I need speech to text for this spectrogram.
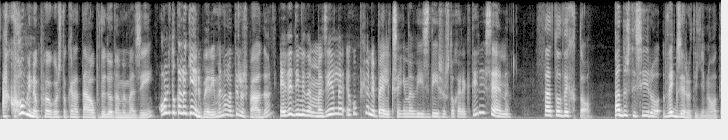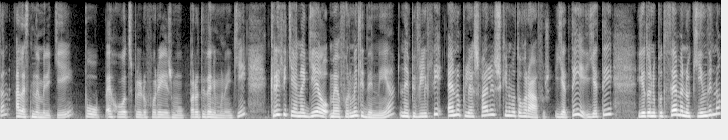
Ακόμη να πω εγώ στο κρατάω που δεν το είδαμε μαζί. Όλο το καλοκαίρι περίμενα, αλλά τέλος πάντων. Ε, δεν την είδαμε μαζί, αλλά εγώ ποιον επέλεξα για να διεισδύσω στο χαρακτήρα, εσένα. Θα το δεχτώ. Πάντως στη Σύρο δεν ξέρω τι γινόταν, αλλά στην Αμερική, που έχω εγώ τις πληροφορίες μου παρότι δεν ήμουν εκεί, κρίθηκε αναγκαίο με αφορμή την ταινία να επιβληθεί ένοπλη ασφάλεια στους κινηματογράφους. Γιατί; Γιατί για τον υποτιθέμενο κίνδυνο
